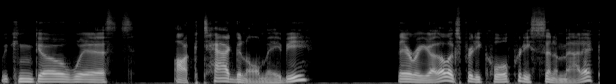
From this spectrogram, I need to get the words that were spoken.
We can go with octagonal, maybe. There we go. That looks pretty cool, pretty cinematic.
